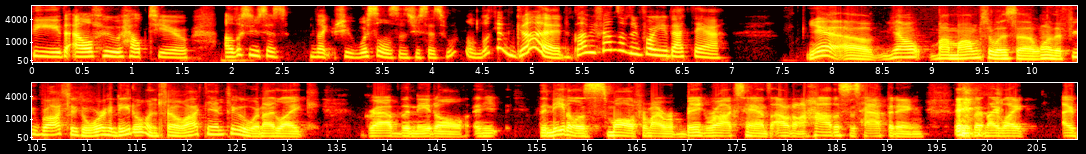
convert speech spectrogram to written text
the the elf who helped you uh, looks at you and says like she whistles and she says looking good glad we found something for you back there Yeah, uh, you know, my mom's was uh, one of the few rocks who could work a needle, and so I can too. When I like grab the needle and you the needle is small for my big rock's hands. I don't know how this is happening, but then I like I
